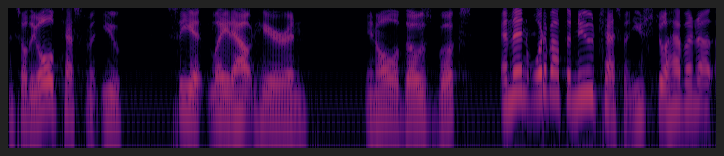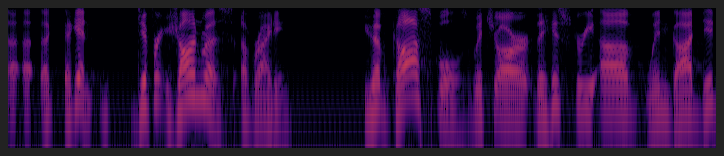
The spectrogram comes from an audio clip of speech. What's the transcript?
And so the Old Testament, you see it laid out here in, in all of those books. And then what about the New Testament? You still have, an, uh, uh, uh, again, different genres of writing. You have Gospels, which are the history of when God did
